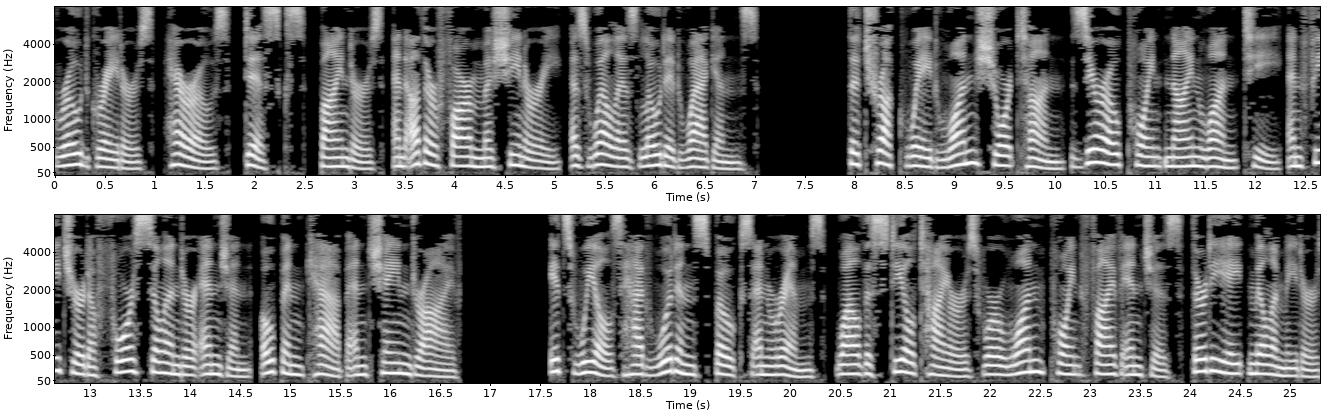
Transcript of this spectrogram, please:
road graders, harrows, discs, binders, and other farm machinery, as well as loaded wagons. The truck weighed 1 short ton (0.91 t) and featured a four-cylinder engine, open cab and chain drive. Its wheels had wooden spokes and rims, while the steel tires were 1.5 inches (38 mm)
